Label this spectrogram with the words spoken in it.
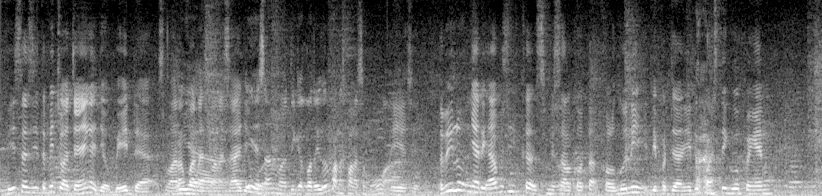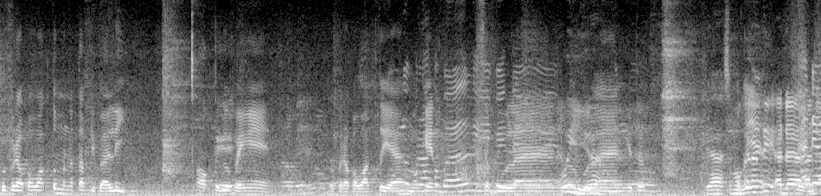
bisa sih, tapi cuacanya nggak jauh beda. Semarang Iya. panas-panas aja. Iya Bos. sama, tiga kota itu panas-panas semua. Iya sih. Tapi lu nyari apa sih ke semisal kota? Kalau gue nih di perjalanan hidup pasti gue pengen beberapa waktu menetap di Bali. Oke. Itu gue pengen beberapa waktu ya, Belum mungkin Bali, sebulan, Oh iya. bulan gitu. Ya, semoga nanti ada ada- Ada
